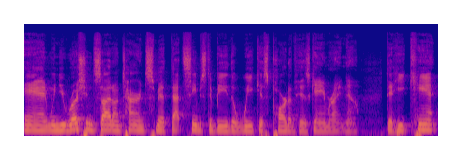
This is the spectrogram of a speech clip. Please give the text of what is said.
And when you rush inside on Tyron Smith, that seems to be the weakest part of his game right now. That he can't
